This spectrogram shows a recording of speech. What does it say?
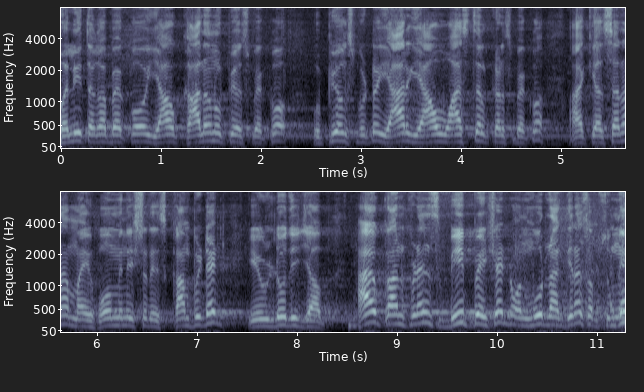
ಬಲಿ ತಗೋಬೇಕು, ಯಾವ ಕಾನೂನು ಉಪಯೋಗಿಸ್ಬೇಕು, ಉಪಯೋಗಿಸ್ಬಿಟ್ಟು ಯಾರಿಗೆ ಯಾವ ವಾಸ್ತಲ್ಲಿ ಕಳಿಸ್ಬೇಕು ಆ ಕೆಲಸನ my home minister is competent, you will do the job. Have confidence, be patient, ಒಂದು ಮೂರ್ನಾಲ್ಕು ದಿನ ಸ್ವಲ್ಪ ಸುಮ್ಮನೆ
